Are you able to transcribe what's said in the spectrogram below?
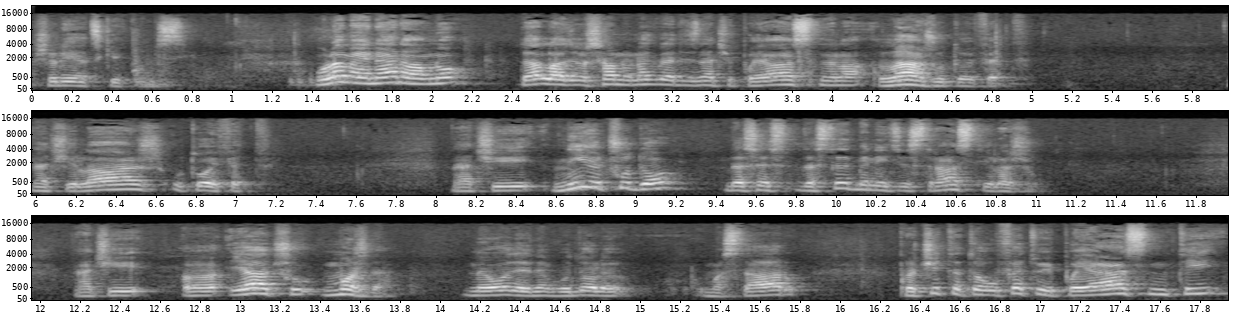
šarijatske komisije. Ulema je naravno da Allah Đelšanu nagradi, znači pojasnila laž u toj fetvi. Znači laž u toj fetvi. Znači nije čudo da se da sledbenici strasti lažu. Znači e, ja ću možda, ne ovdje nego dole u Mastaru, pročitati ovu fetu i pojasniti,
